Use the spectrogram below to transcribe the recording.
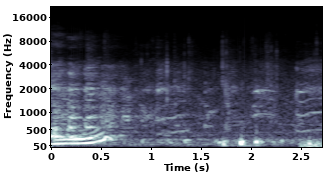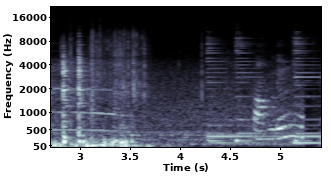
อืมบอกเรื่อง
